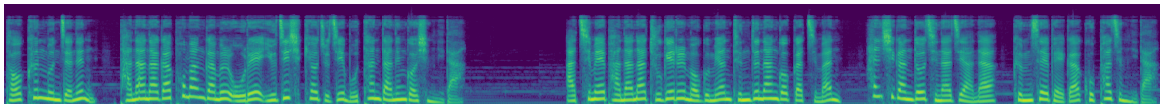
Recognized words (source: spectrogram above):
더 큰 문제는 바나나가 포만감을 오래 유지시켜주지 못한다는 것입니다. 아침에 바나나 두 개를 먹으면 든든한 것 같지만 한 시간도 지나지 않아 금세 배가 고파집니다.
